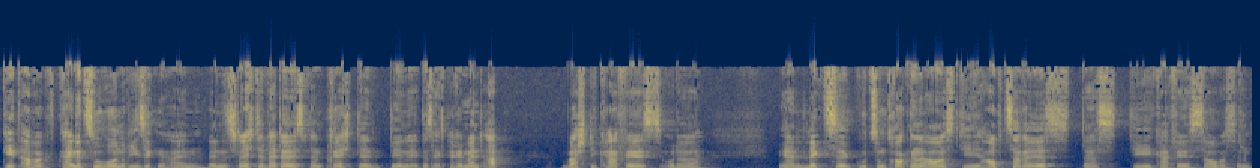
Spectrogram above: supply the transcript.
geht aber keine zu hohen Risiken ein. Wenn es schlechte Wetter ist, dann brecht den, den, das Experiment ab wascht die Kaffees oder ja, legt sie gut zum Trocknen aus. Die Hauptsache ist, dass die Kaffees sauber sind.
